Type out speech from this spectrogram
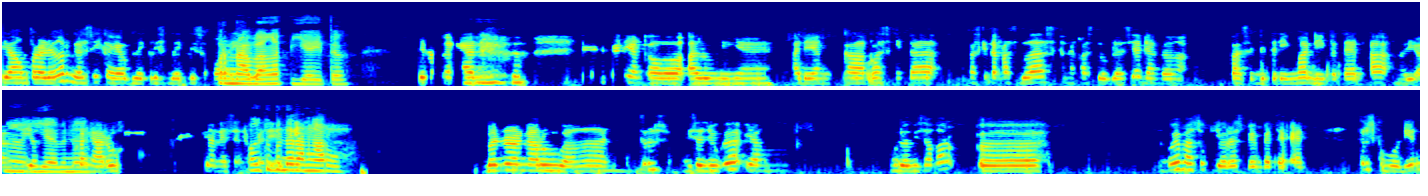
yang pernah dengar nggak sih kayak blacklist blacklist sekolah Pernah itu? banget dia itu. ya kan? Kan yang kalau alumninya ada yang kakak kelas kita pas kita kelas 11 kena kelas 12 nya ada nggak pas diterima di PTNA nggak Nah, diambil iya itu kan ngaruh. Kan Oh, itu beneran ngaruh. Beneran ngaruh banget. Terus bisa juga yang udah misalkan eh gue masuk jalur SBMPTN terus kemudian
